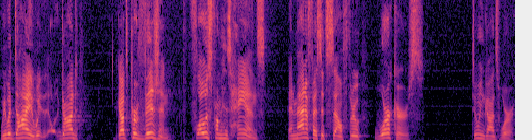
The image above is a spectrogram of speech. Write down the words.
We would die. We, God, God's provision flows from his hands and manifests itself through workers doing God's work.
